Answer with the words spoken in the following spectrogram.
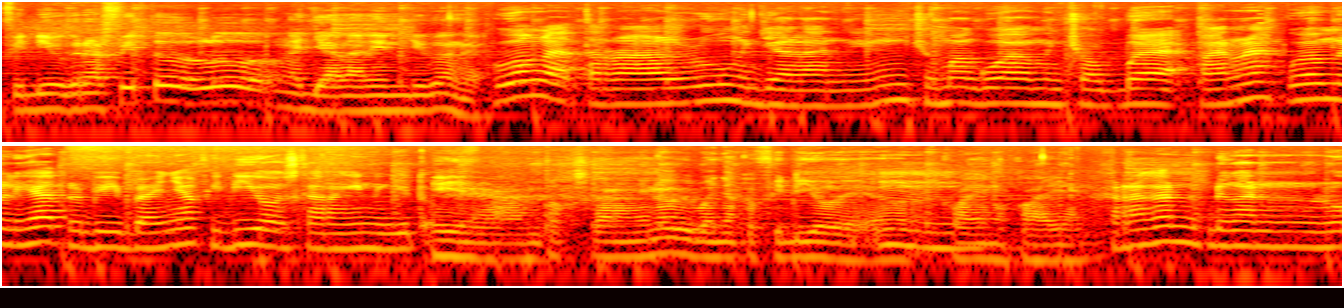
videografi tuh lu ngejalanin juga nggak? Gue nggak terlalu ngejalanin, cuma gue mencoba karena gue melihat lebih banyak video sekarang ini gitu. Iya, untuk sekarang ini lebih banyak ke video ya Hmm. klien-klien. Karena kan dengan lo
